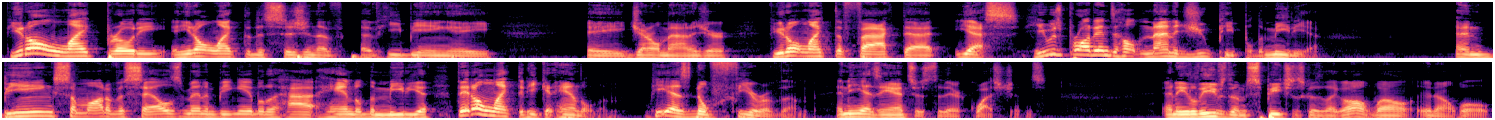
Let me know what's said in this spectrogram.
if you don't like Brodie and you don't like the decision of, of he being a a general manager, you don't like the fact that, yes, he was brought in to help manage you people, the media, and being somewhat of a salesman and being able to ha- handle the media, they don't like that he can handle them. He has no fear of them, and he has answers to their questions. And he leaves them speechless because, like, oh, well, you know, well,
